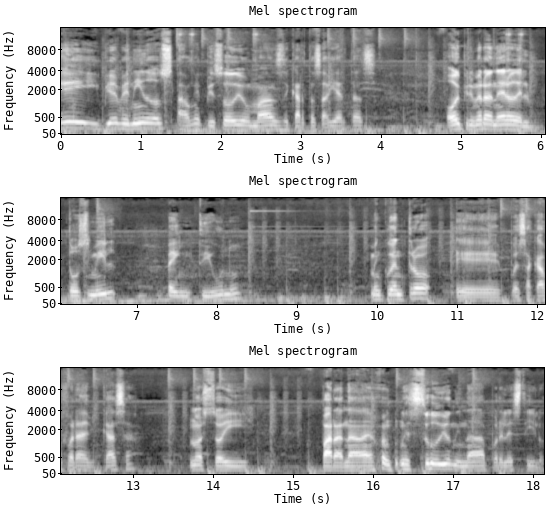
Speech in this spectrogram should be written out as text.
Hey, bienvenidos a un episodio más de Cartas Abiertas. Hoy, primero de enero del 2021, me encuentro eh, pues acá fuera de mi casa. No estoy para nada en un estudio ni nada por el estilo.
